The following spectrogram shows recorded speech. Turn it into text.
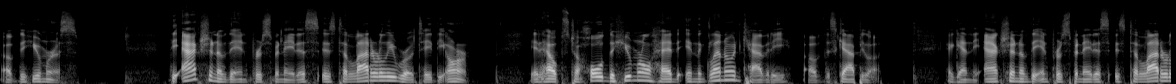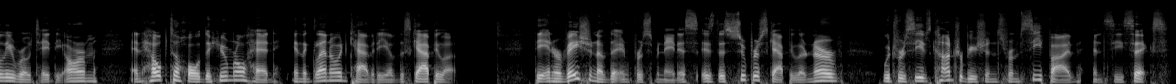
of the humerus. The action of the infraspinatus is to laterally rotate the arm. It helps to hold the humeral head in the glenoid cavity of the scapula. Again, the action of the infraspinatus is to laterally rotate the arm and help to hold the humeral head in the glenoid cavity of the scapula. The innervation of the infraspinatus is the suprascapular nerve, which receives contributions from C5 and C6.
